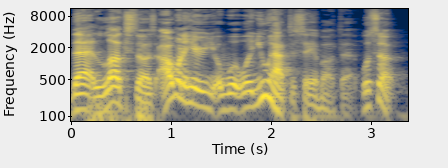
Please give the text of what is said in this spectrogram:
that Lux does? I want to hear you, what, what you have to say about that. What's up?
